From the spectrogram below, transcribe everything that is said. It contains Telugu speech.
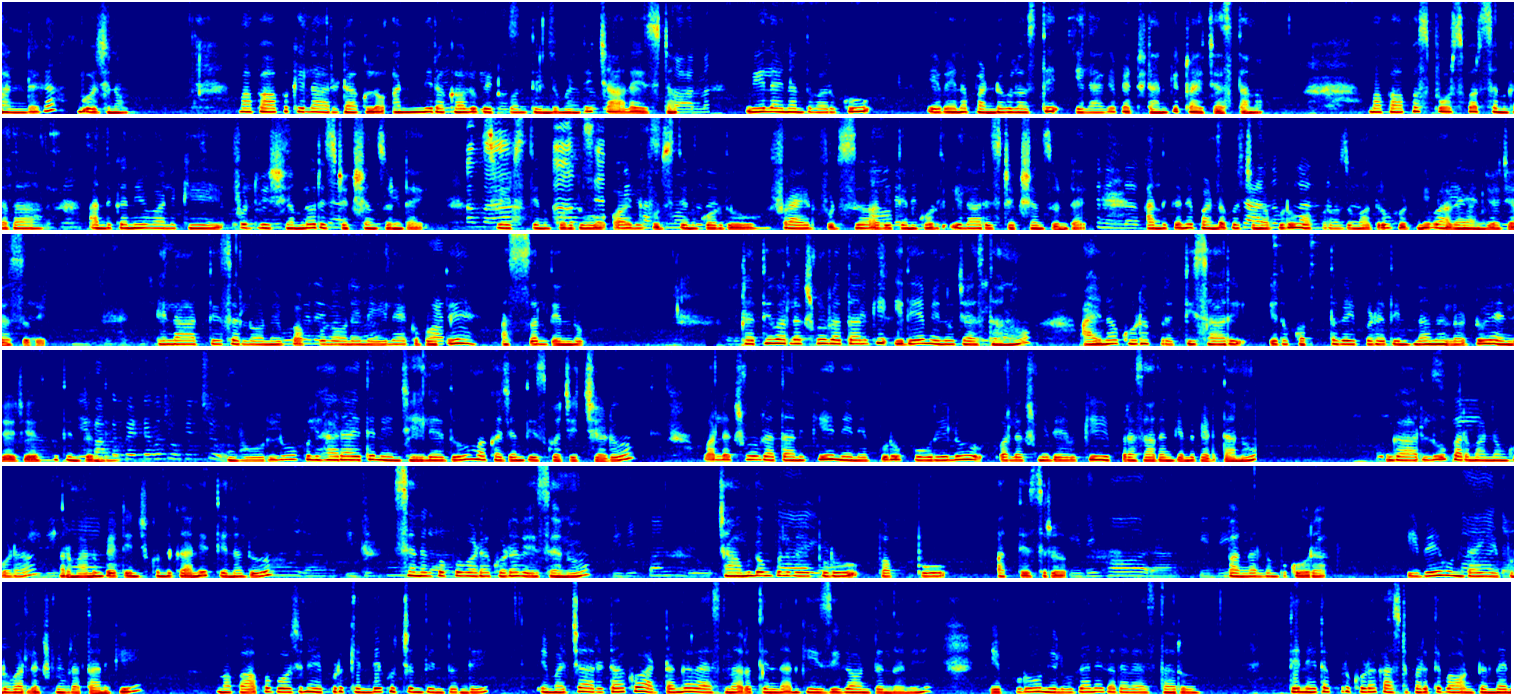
పండగ భోజనం. మా పాపకి ఇలా అరిటాకులో అన్ని రకాలు పెట్టుకొని తినడం అంటే చాలా ఇష్టం. వీలైనంత వరకు ఏవైనా పండుగలు వస్తే ఇలాగే పెట్టడానికి ట్రై చేస్తాను. మా పాప స్పోర్ట్స్ పర్సన్ కదా అందుకని వాళ్ళకి ఫుడ్ విషయంలో రిస్ట్రిక్షన్స్ ఉంటాయి. స్వీట్స్ తినకూడదు ఆయిలీ ఫుడ్స్ తినకూడదు ఫ్రైడ్ ఫుడ్స్ అవి తినకూడదు ఇలా రిస్ట్రిక్షన్స్ ఉంటాయి. అందుకనే పండగ వచ్చినప్పుడు ఒక్కరోజు మాత్రం ఫుడ్ని బాగా ఎంజాయ్ చేస్తుంది. ఇలా అత్తీసరిలోని పప్పులోని నెయ్యి లేకపోతే అస్సలు తిందు. ప్రతి వరలక్ష్మి వ్రతానికి ఇదే మెనూ చేస్తాను. అయినా కూడా ప్రతిసారి ఏదో కొత్తగా ఇప్పుడే తింటున్నాను అన్నట్టు ఎంజాయ్ చేస్తూ తింటుంది. బూర్లు పులిహార అయితే నేను చేయలేదు. మా కజిన్ తీసుకొచ్చి ఇచ్చాడు. వరలక్ష్మి వ్రతానికి నేను ఎప్పుడు పూరీలు వరలక్ష్మీదేవికి ప్రసాదం కింద పెడతాను. గారెలు పరమాన్నం కూడా పరమాన్నం పెట్టించుకుంది కానీ తినదు. శనగపప్పు వడ కూడా వేశాను. చామదుంపలు వేపుడు పప్పు అత్తెసరు బంగాళదుంప కూర ఇవే ఉంటాయి ఎప్పుడు వరలక్ష్మి వ్రతానికి. మా పాప భోజనం ఎప్పుడు కిందే కూర్చొని తింటుంది. ఈ మధ్య అరిటాకు అడ్డంగా వేస్తున్నారు. తినడానికి ఈజీగా ఉంటుందని. ఎప్పుడూ నిలువుగానే కదా వేస్తారు. తినేటప్పుడు కూడా కష్టపడితే బాగుంటుందని.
